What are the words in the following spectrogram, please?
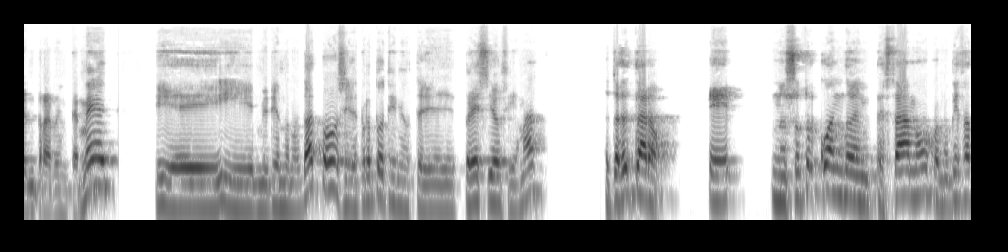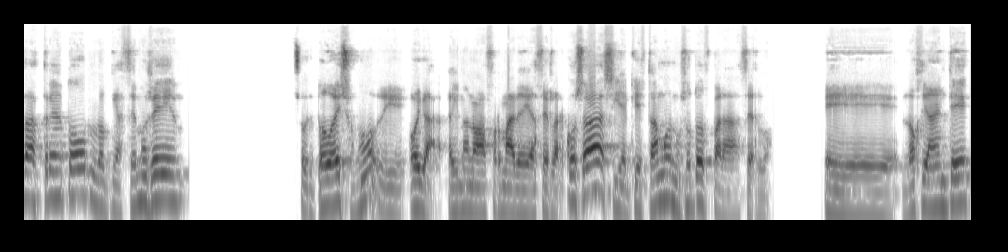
entrar en Internet, y, y metiéndonos datos y de pronto tiene usted precios y demás. Entonces, claro, eh, nosotros cuando empezamos, cuando empieza Rastreator, lo que hacemos es, sobre todo eso, ¿no? oiga, hay una nueva forma de hacer las cosas y aquí estamos nosotros para hacerlo. Eh, lógicamente,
